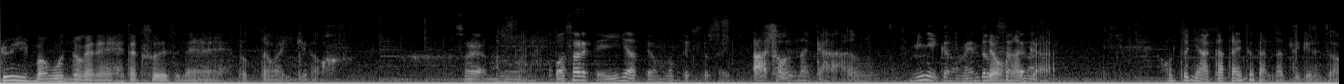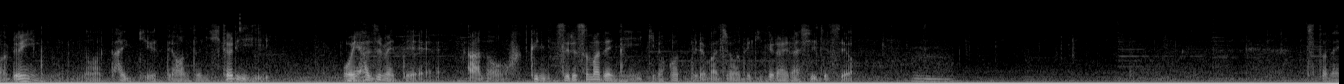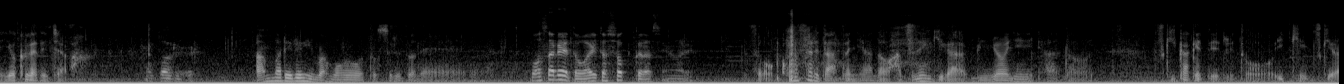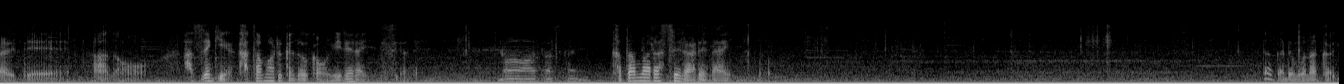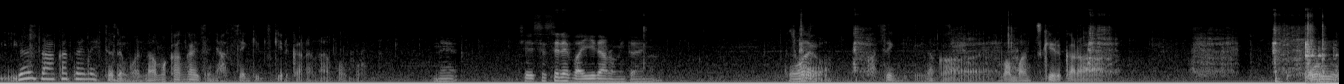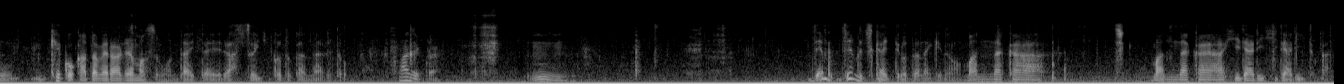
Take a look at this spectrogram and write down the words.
ルイ守るのがね、下手くそですね。取ったはいいけど。それもう壊されていいやって思ってきた最近あ、そう、なんか、見に行くのめんうん。でどくさくなったもなんか、本当に赤帯とかになってくると、ルインの耐久って本当に一人追い始めて、あの、服に吊るすまでに生き残ってれば上出来ぐらいらしいですよ。うんちょっとね、欲が出ちゃう。わかるあんまりルイ守ろうとするとね、壊されると割とショックだしねあれそう、壊された後にあの発電機が微妙にあの突きかけていると一気につけられて、あの発電機が固まるかどうかも見れないんですよね。ああ確かに固まらせられない。なんかでもなんか意外と赤帯の人でも何も考えずに発電機つけるからな、今後。ね停止すればいいだろみたいな怖いわ発電機なんかバンバンつけるから、うん、結構固められますもん、大体ラスト1個とかになると。マジかようん。全部、全部近いってことはないけど、真ん中、ち真ん中、左、左とか、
